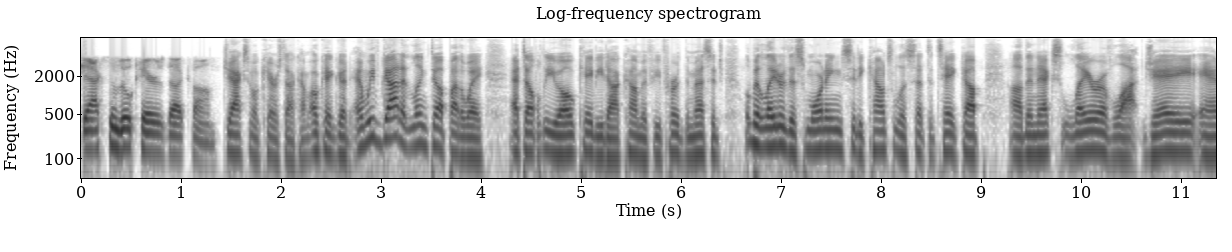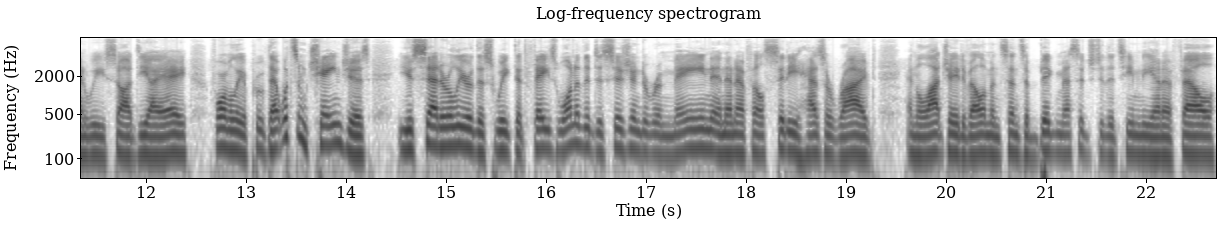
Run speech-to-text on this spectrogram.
JacksonvilleCares.com. JacksonvilleCares.com. Okay, good. And we've got it linked up, by the way, at WOKV.com if you've heard the message. A little bit later this morning, City Council is set to take up uh, the next layer of Lot J, and we saw DIA formally approve that. With some changes, you said earlier this week that phase one of the decision to remain an NFL city has arrived, and the Lot J development sends a big message to the team in the NFL.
